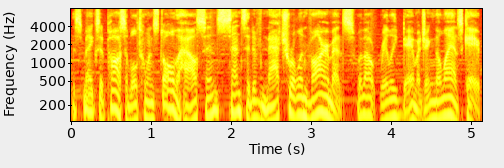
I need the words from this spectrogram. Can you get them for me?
this makes it possible to install the house in sensitive natural environments without really damaging the landscape.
